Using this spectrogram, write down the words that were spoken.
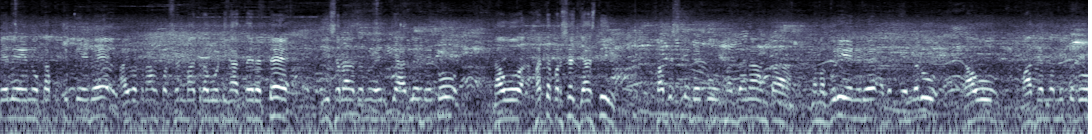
ಮೇಲೆ ಏನು ಕಪ್ಪು ಚುಕ್ಕೆ ಇದೆ, ಐವತ್ನಾಲ್ಕು ಪರ್ಸೆಂಟ್ ಮಾತ್ರ ವೋಟಿಂಗ್ ಆಗ್ತಾ ಇರುತ್ತೆ. ಈ ಸಲ ಅದನ್ನು ಏರಿಕೆ ಆಗಲೇಬೇಕು. ನಾವು ಹತ್ತು ಪರ್ಸೆಂಟ್ ಜಾಸ್ತಿ ಸಾಧಿಸಲೇಬೇಕು ಮತದಾನ ಅಂತ ನಮ್ಮ ಗುರಿ ಏನಿದೆ, ಅದಕ್ಕೆ ಎಲ್ಲರೂ ನಾವು ಮಾಧ್ಯಮದ ಮಿತ್ರರು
